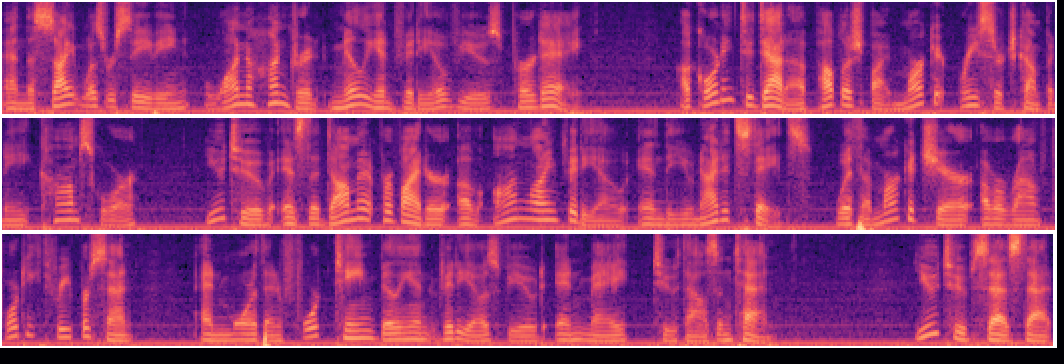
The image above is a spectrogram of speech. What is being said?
and the site was receiving 100 million video views per day. According to data published by market research company ComScore, YouTube is the dominant provider of online video in the United States, with a market share of around 43% and more than 14 billion videos viewed in May 2010. YouTube says that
